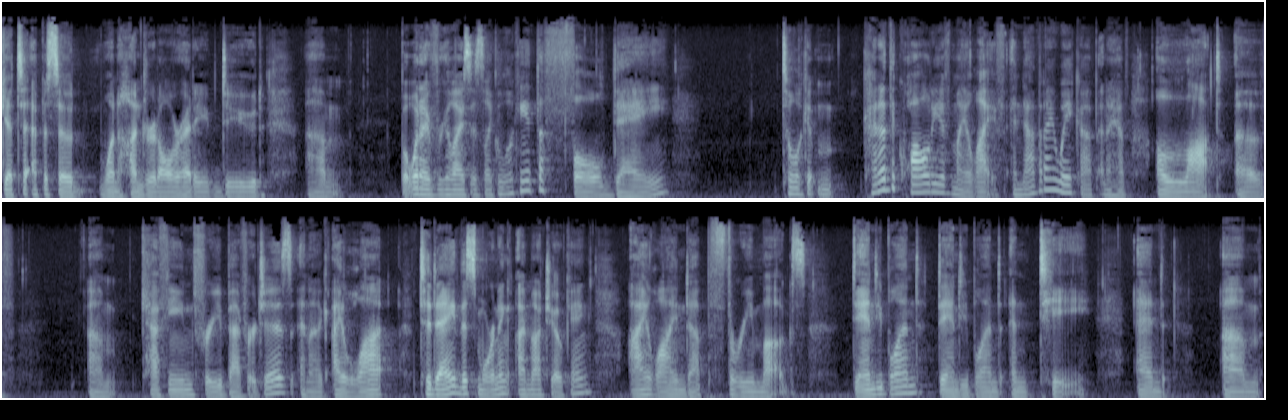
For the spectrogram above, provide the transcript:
Get to episode 100 already, dude. Um, but what I've realized is like looking at the full day to look at m- kind of the quality of my life. And now that I wake up and I have a lot of um, caffeine free beverages, and like I lot today, this morning, I'm not joking, I lined up three mugs Dandy Blend, Dandy Blend, and tea. And um,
